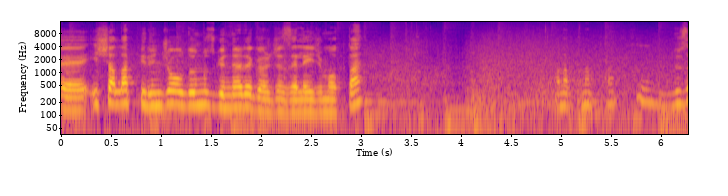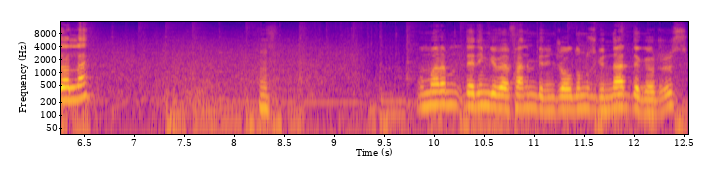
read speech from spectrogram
Ee, inşallah birinci olduğumuz günleri de göreceğiz Eleyici modda. Ana, ana, ana. Güzel lan. Umarım dediğim gibi efendim birinci olduğumuz günlerde de görürüz.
